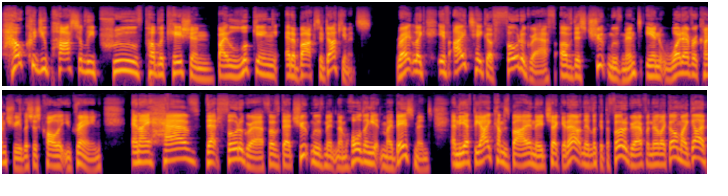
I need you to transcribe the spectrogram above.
How could you possibly prove publication by looking at a box of documents? Right? Like, if I take a photograph of this troop movement in whatever country, let's just call it Ukraine, and I have that photograph of that troop movement and I'm holding it in my basement, and the FBI comes by and they check it out and they look at the photograph and they're like, oh my God,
